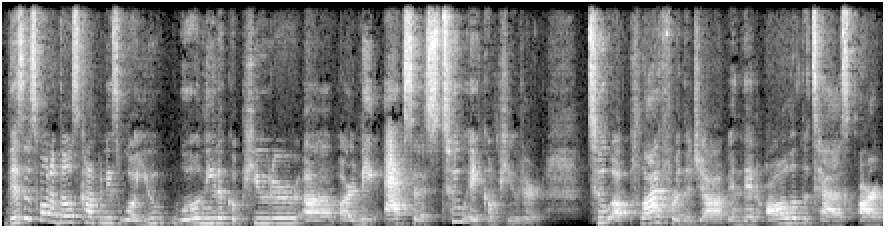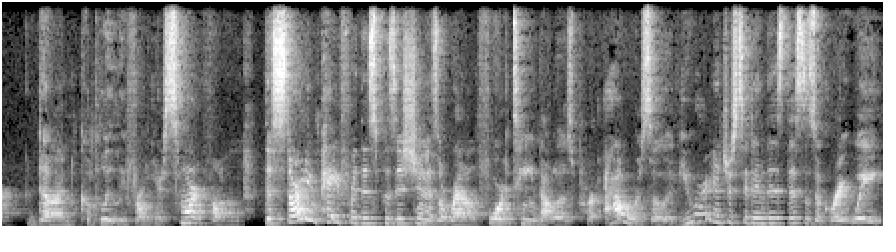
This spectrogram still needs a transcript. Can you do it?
This is one of those companies where you will need a computer um, or need access to a computer to apply for the job and then all of the tasks are done completely from your smartphone. The starting pay for this position is around $14 per hour. So if you are interested in this, this is a great way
